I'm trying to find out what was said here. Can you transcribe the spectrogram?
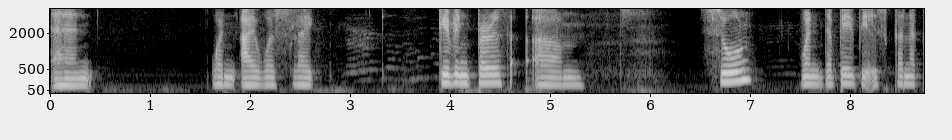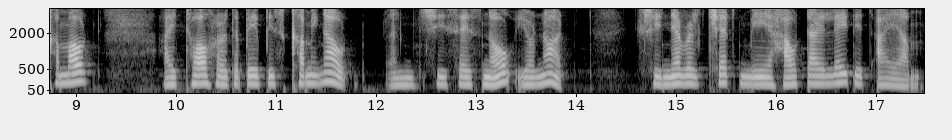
And when I was like giving birth um, soon, when the baby is gonna come out, I told her the baby's coming out, and she says, "No, you're not." She never checked me how dilated I am.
